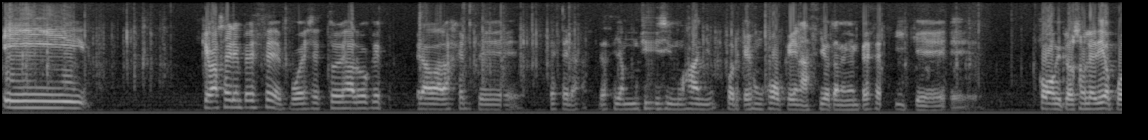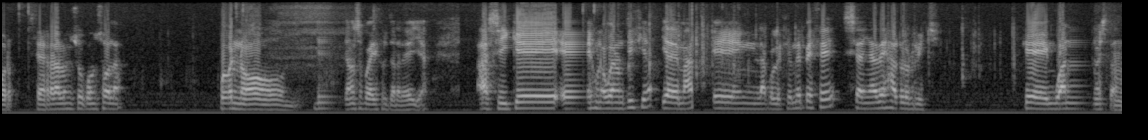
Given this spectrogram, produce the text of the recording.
Y ¿Qué va a salir en PC? Pues esto es algo que esperaba la gente pecera de hace ya muchísimos años, porque es un juego que nació también en PC y que, eh, como Microsoft le dio por cerrarlo en su consola, pues no, ya no se puede disfrutar de ella. Así que eh, es una buena noticia y además en la colección de PC se añade Halo Reach, que en One no está.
